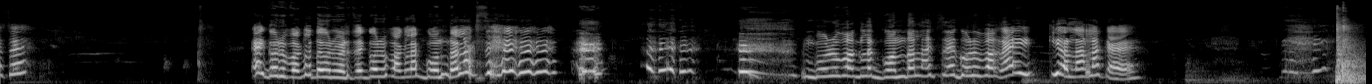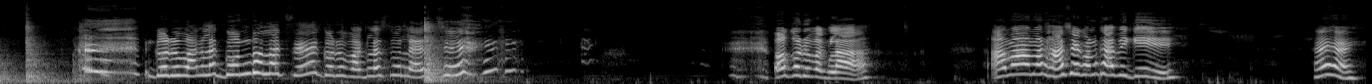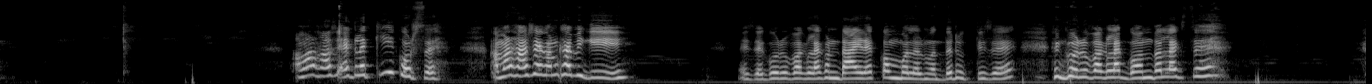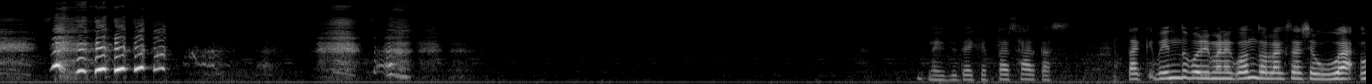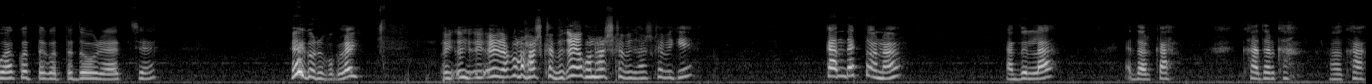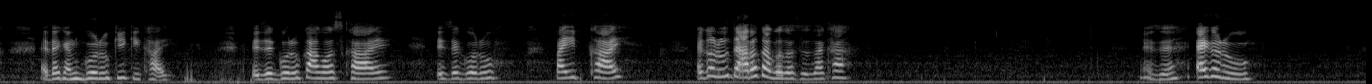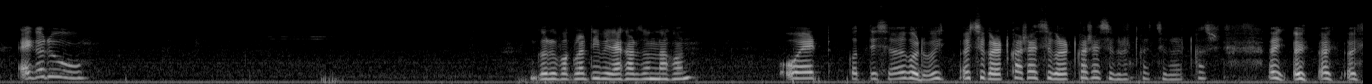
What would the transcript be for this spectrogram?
গেছে এই গরু পাগলা দৌড় মেরেছে, গরু পাগলা গন্ধ লাগছে। গরু পাগলা গন্ধ লাগছে, গরু পাগলা, এই কি হলো এলাকায় গরু পাগলা গন্ধ লাগছে, গরু পাগলা চলে আসছে। ও গরু পাগলা, আমা, আমার হাঁস এখন খাবি কি? হ্যাঁ হ্যাঁ আমার হাঁস একলা কি করছে? আমার হাঁস এখন খাবি কি? এই যে গরু পাগলা এখন ডাইরেক্ট কম্বলের মধ্যে ঢুকতেছে। গরু পাগলা গন্ধ লাগছে। এই যে দেখে তার সার্কাস। তাকে বিন্দু পরিমাণে গন্ধ লাগছে সে উয়া উয়া করতে করতে দৌড়ে যাচ্ছে। হে গরু পাগলা এই, ওই ওই ওই এখন হাঁস খাবি, ওই, এখন হাঁস খাবি হাঁস খাবি কি? কান দেখতো না? আবদুল্লাহ, এ ধর খা খা, ধর খা খা। এ দেখেন গরু কি কি খায়? এই যে গরু কাগজ খায়, এই যে গরু পাইপ খায়, এ গরুতে আরও কাগজ আছে, যা খা। এই যে এই গরু এই গরু। গরু পাগলা টিভি দেখার জন্য এখন। ওয়েট করতেছে, ওই গরু, ওই ওই সিগারেট খাস সিগারেট খাস সিগারেট খাস সিগারেট খাস। ওই ওই ওই ওই।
